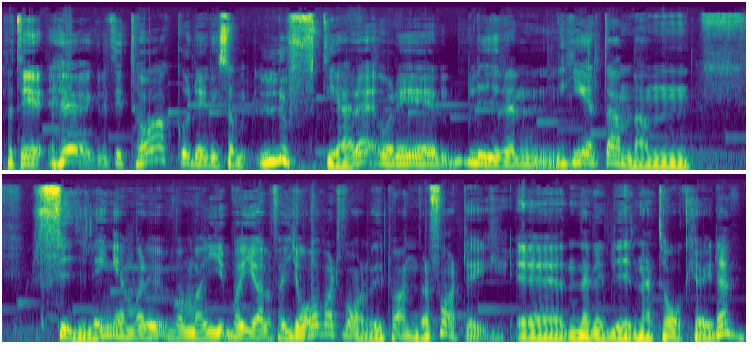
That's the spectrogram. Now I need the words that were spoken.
För att det är högre till tak och det är liksom luftigare och det blir en helt annan feeling än vad, det, vad, man, vad i alla fall jag har varit van vid på andra fartyg eh, när det blir den här takhöjden.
